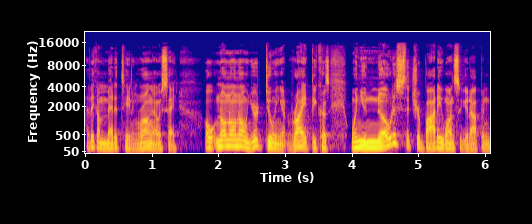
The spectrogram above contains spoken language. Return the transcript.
I think I'm meditating wrong. I always say, Oh, no, no, no, you're doing it right. Because when you notice that your body wants to get up and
